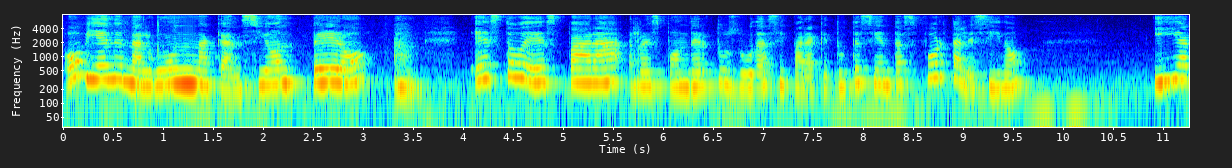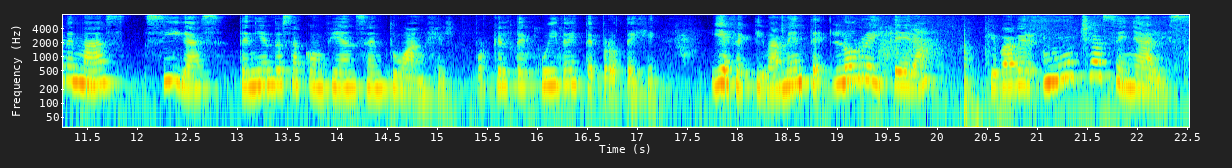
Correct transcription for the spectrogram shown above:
o bien en alguna canción, pero esto es para responder tus dudas y para que tú te sientas fortalecido y además sigas teniendo esa confianza en tu ángel, porque él te cuida y te protege. Y efectivamente lo reitera que va a haber muchas señales.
